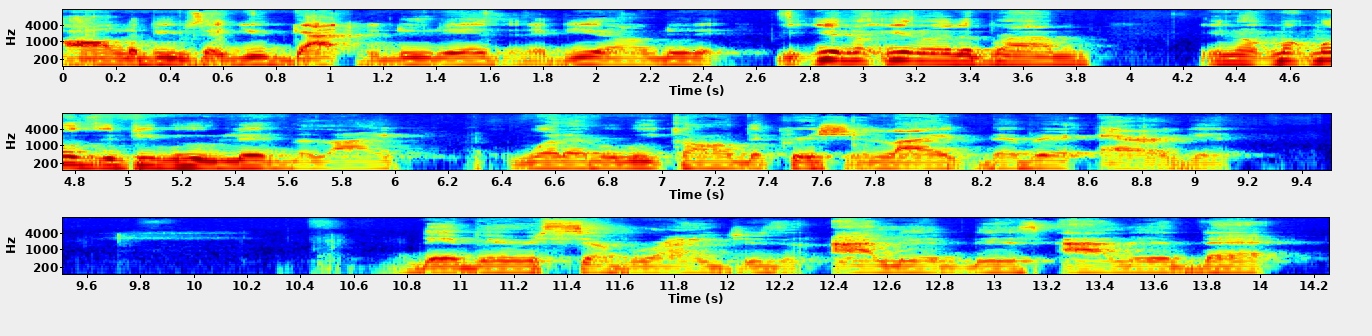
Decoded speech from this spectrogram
All the people say you got to do this, and if you don't do it, you know, you know the problem. You know, most of the people who live the life, whatever we call the Christian life, they're very arrogant. They're very self-righteous, and I live this, I live that.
